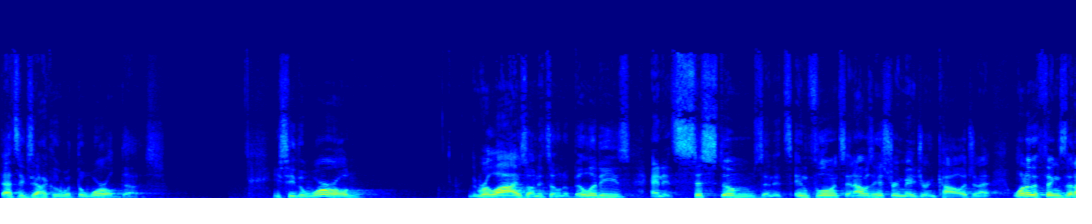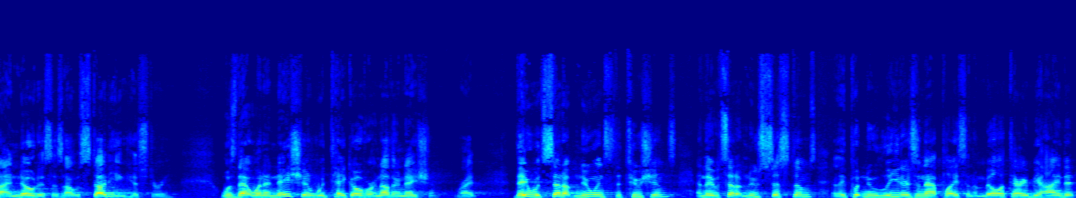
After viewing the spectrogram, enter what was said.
that's exactly what the world does. You see, the world relies on its own abilities and its systems and its influence. And I was a history major in college, and I, one of the things that I noticed as I was studying history was that when a nation would take over another nation, right, they would set up new institutions and they would set up new systems and they put new leaders in that place and a military behind it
